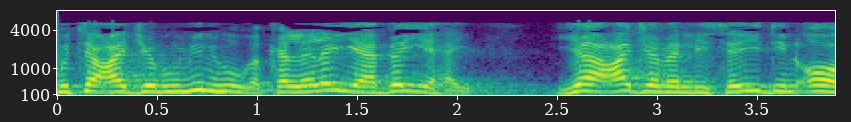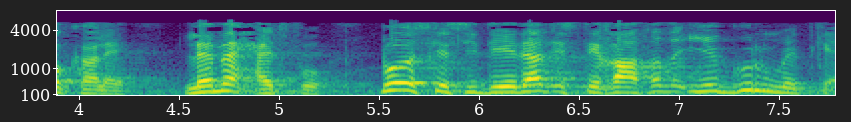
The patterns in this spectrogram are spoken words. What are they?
mutacajabu minhuga ka lala yaaban yahay yaa cajaban lisaydin oo kale lama xadfo booska sideedaad istiqaasada iyo gurmadka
